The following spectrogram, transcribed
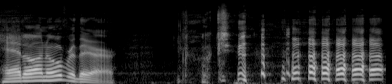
head on over there.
